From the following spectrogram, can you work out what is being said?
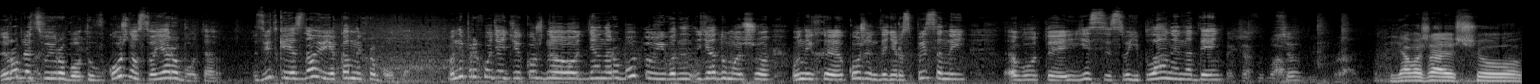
роблять свою роботу. В кожного своя робота. Звідки я знаю, яка в них робота? Вони приходять кожного дня на роботу, і вони, я думаю, що у них е, кожен день розписаний. е, От, е, є свої плани на день. Все. Я вважаю, що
